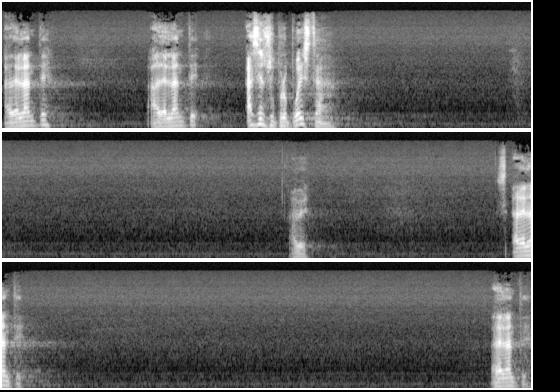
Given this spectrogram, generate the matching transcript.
adelante, adelante, hacen su propuesta. A ver. Adelante. Adelante.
